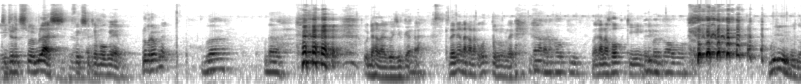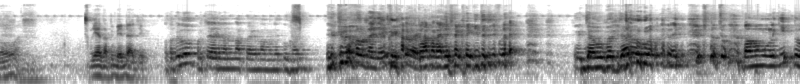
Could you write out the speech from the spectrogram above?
719 fix keterima UGM. Lu berapa, Ble? Gua udahlah. Udah lah gue juga. Kita ini anak-anak utul, Ble. Kita anak-anak hoki. Anak-anak hoki. Jadi bantu Allah. gue juga di bawah Ya, tapi beda aja. Oh, tapi lu percaya dengan apa yang namanya Tuhan? kenapa lu nanya itu Kenapa aja kayak gitu sih, Ble? Jauh banget Jauh banget aja. Kita tuh gak mau ngulik itu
